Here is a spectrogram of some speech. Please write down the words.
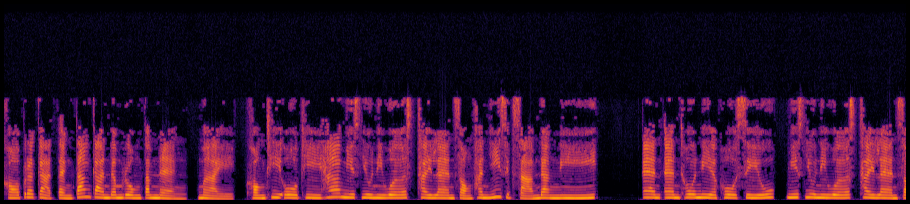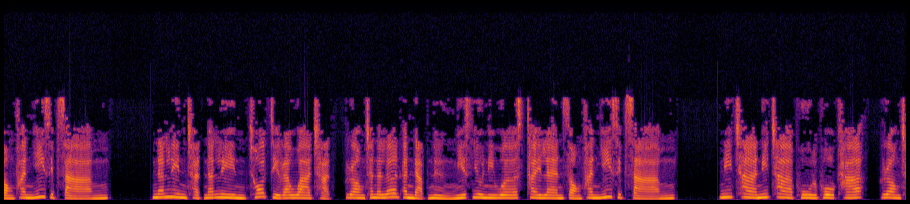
ขอประกาศแต่งตั้งการดำรงตำแหน่งใหม่ของ TOP 5 Miss Universe Thailand 2023 ดังนี้แอนแอนโทเนียโพซิล Miss Universe Thailand 2023 นลินฉัดนลิน โชติจิราวาฉัด รองชนะเลิศอันดับหนึ่งมิสยูนิเวอร์สไทยแลนด์ 2023 นิชา นิชาภูลโพคะ รองช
